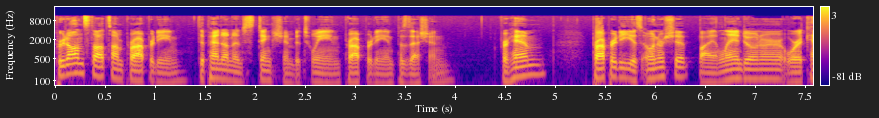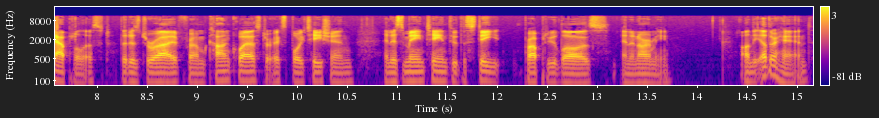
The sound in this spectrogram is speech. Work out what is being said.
Proudhon's thoughts on property depend on a distinction between property and possession. For him, property is ownership by a landowner or a capitalist that is derived from conquest or exploitation and is maintained through the state, property laws, and an army. On the other hand,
